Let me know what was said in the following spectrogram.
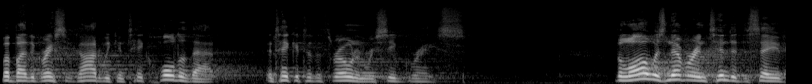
But by the grace of God, we can take hold of that and take it to the throne and receive grace. The law was never intended to save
